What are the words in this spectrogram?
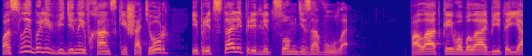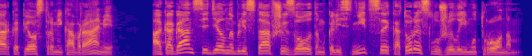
Послы были введены в ханский шатер и предстали перед лицом Дизавула. Палатка его была обита ярко-пестрыми коврами, а Каган сидел на блиставшей золотом колеснице, которая служила ему троном.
